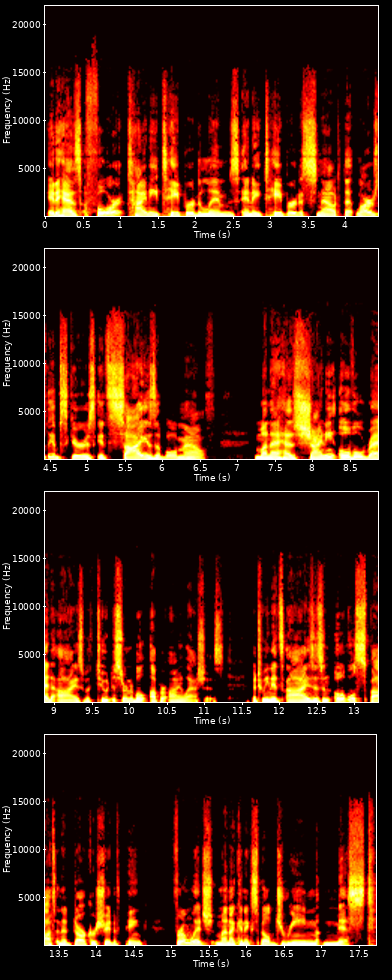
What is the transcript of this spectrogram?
It has four tiny tapered limbs and a tapered snout that largely obscures its sizable mouth. Munna has shiny oval red eyes with two discernible upper eyelashes. Between its eyes is an oval spot in a darker shade of pink, from which Munna can expel dream mist.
